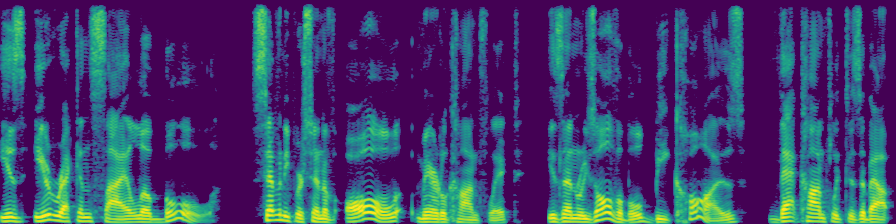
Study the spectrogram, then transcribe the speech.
is irreconcilable. 70% of all marital conflict is unresolvable because that conflict is about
